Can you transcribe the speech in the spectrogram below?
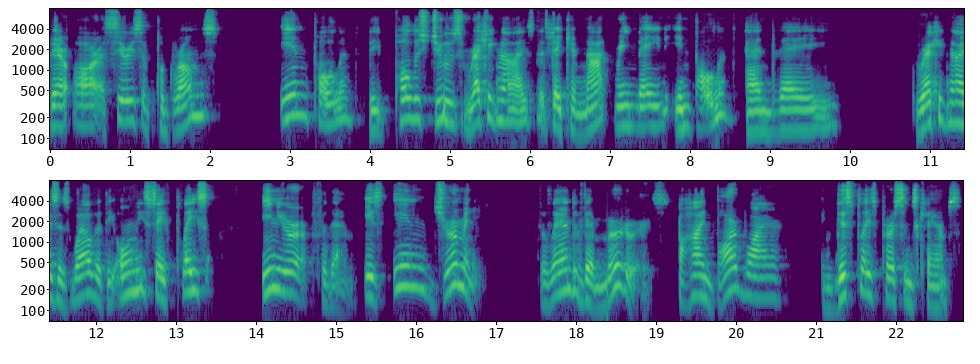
there are a series of pogroms in Poland. The Polish Jews recognize that they cannot remain in Poland, and they recognize as well that the only safe place in Europe for them is in Germany, the land of their murderers, behind barbed wire in displaced persons camps,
